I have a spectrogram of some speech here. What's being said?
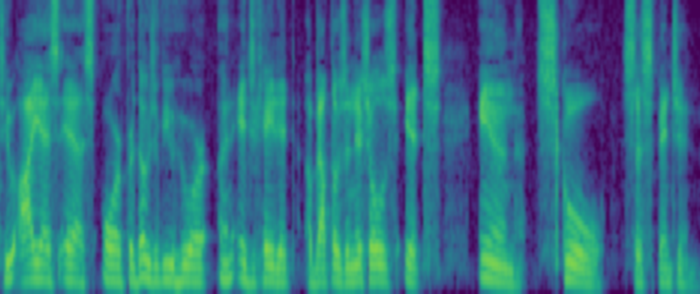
to ISS? Or for those of you who are uneducated about those initials, it's in school suspension.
